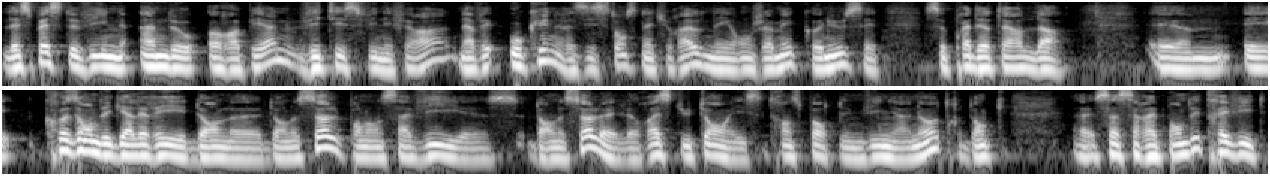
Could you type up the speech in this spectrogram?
l'espèce de vigne indo-européenne, Vitis vinifera, n'avait aucune résistance naturelle, n'ayant jamais connu ce, prédateur-là. Euh, et creusant des galeries dans le, dans le sol pendant sa vie euh, dans le sol, et le reste du temps, il se transporte d'une vigne à une autre, donc ça s'est répandu très vite.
